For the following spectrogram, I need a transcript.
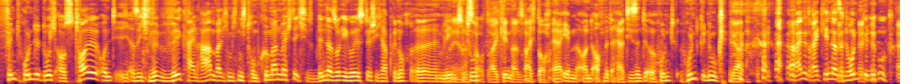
finde Hunde durchaus toll und ich, also ich will, will keinen haben, weil ich mich nicht drum kümmern möchte. Ich bin da so egoistisch. Ich habe genug äh, im Leben Ja, zu hast du tun. auch drei Kinder, das reicht doch. Ja, eben. Und auch mit, ja, die sind äh, Hund, Hund genug. Ja. Meine drei Kinder sind Hund genug.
